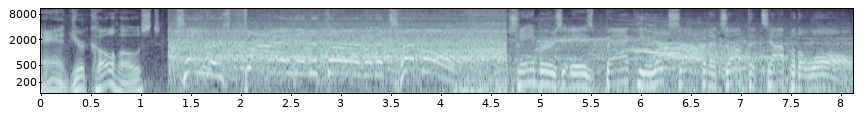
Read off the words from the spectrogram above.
And your co-host. Chambers flying into third with a triple. Chambers is back. He looks up and it's off the top of the wall.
